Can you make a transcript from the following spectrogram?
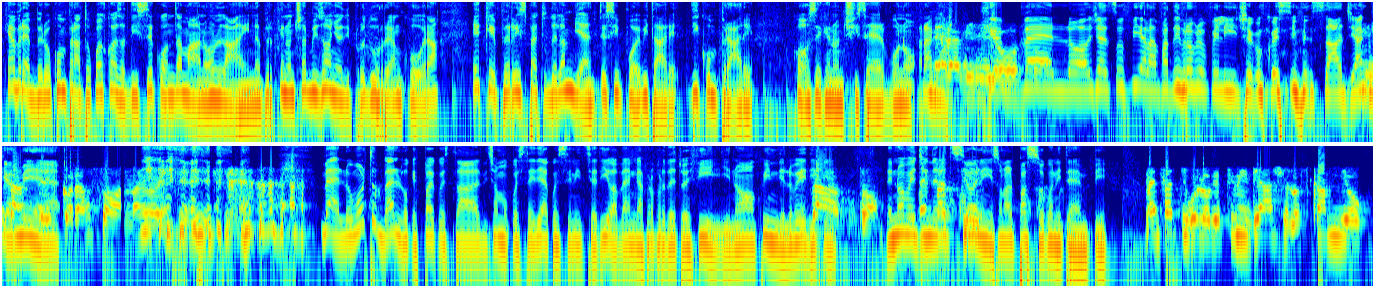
che avrebbero comprato qualcosa di seconda mano online, perché non c'è bisogno di produrre ancora e che per rispetto dell'ambiente si può evitare di comprare cose che non ci servono. Raga, che bello! Cioè, Sofia la fate proprio felice con questi messaggi, anche a me. Il eh. corazon, bello, molto bello che poi questa, diciamo, questa idea, questa iniziativa venga proprio dai tuoi figli, no? Quindi lo vedi Esatto. le nuove generazioni infatti- sono al passo con i tempi. Ma infatti quello che più mi piace è lo scambio,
